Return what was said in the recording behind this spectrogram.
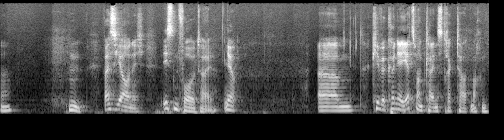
Ja. Hm, weiß ich auch nicht. Ist ein Vorurteil. Ja. Ähm, okay, wir können ja jetzt mal ein kleines Traktat machen.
